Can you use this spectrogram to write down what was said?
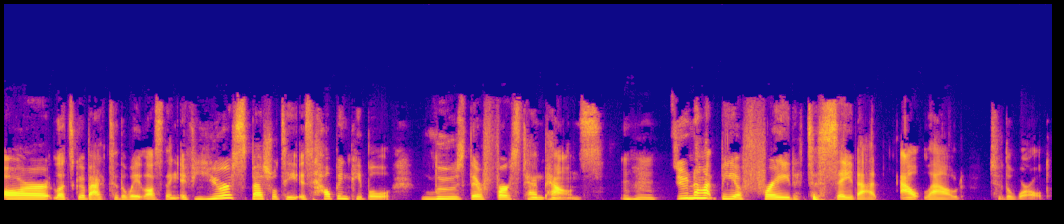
are, let's go back to the weight loss thing. If your specialty is helping people lose their first 10 pounds, Mhm. do not be afraid to say that out loud to the world.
